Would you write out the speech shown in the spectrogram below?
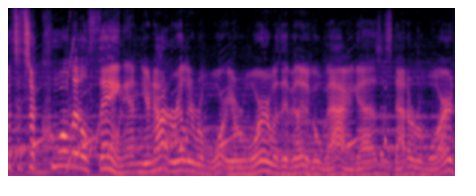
But it's a cool little thing, and you're not really reward. You're rewarded with the ability to go back, I guess. Is that a reward?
